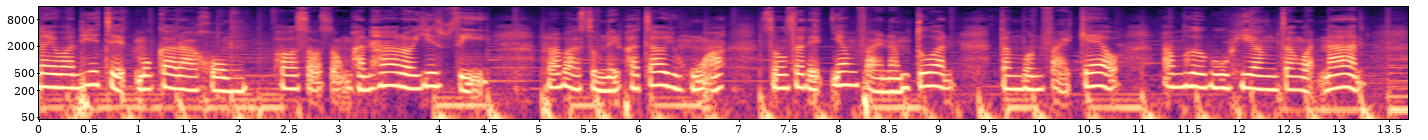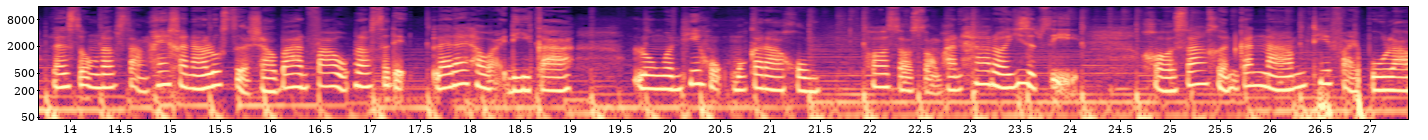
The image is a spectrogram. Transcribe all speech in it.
ในวันที่ 7 มกราคม พศ 2524 พระบาทสมเด็จพระเจ้าอยู่หัว ทรงเสด็จเยี่ยมฝ่ายน้ำต้วน ตำบลฝ่ายแก้ว อำเภอภูเพียง จังหวัดน่าน และทรงรับสั่งให้คณะลูกเสือชาวบ้านเฝ้า รับเสด็จและได้ถวายดีกา ลงวันที่ 6 มกราคม พศ 2524 ขอสร้างเขื่อนกั้นน้ำที่ฝ่ายปูเลา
